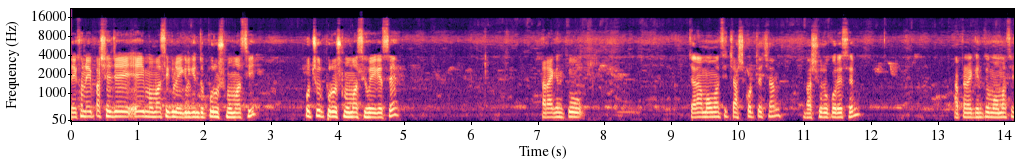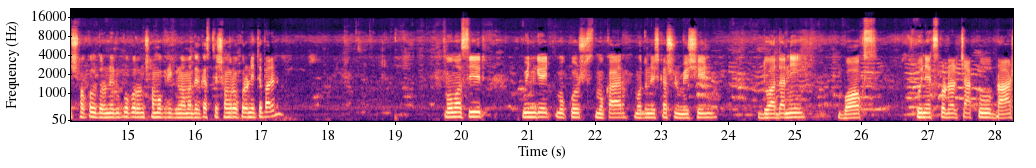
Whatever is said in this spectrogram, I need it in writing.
দেখুন এই পাশে যে এই মৌমাছিগুলো, এগুলো কিন্তু পুরুষ মৌমাছি, প্রচুর পুরুষ মৌমাছি হয়ে গেছে। তারা কিন্তু, যারা মৌমাছি চাষ করতে চান বা শুরু করেছেন আপনারা কিন্তু মৌমাছির সকল ধরনের উপকরণ সামগ্রীগুলো আমাদের কাছ থেকে সংগ্রহ করে নিতে পারেন। মৌমাছির উইনগেট, মুখোশ, স্মোকার, মধু নিষ্কাশন মেশিন, দোয়াদানি, বক্স কুইন এক্সপ্লোরার চাকু, ব্রাশ,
